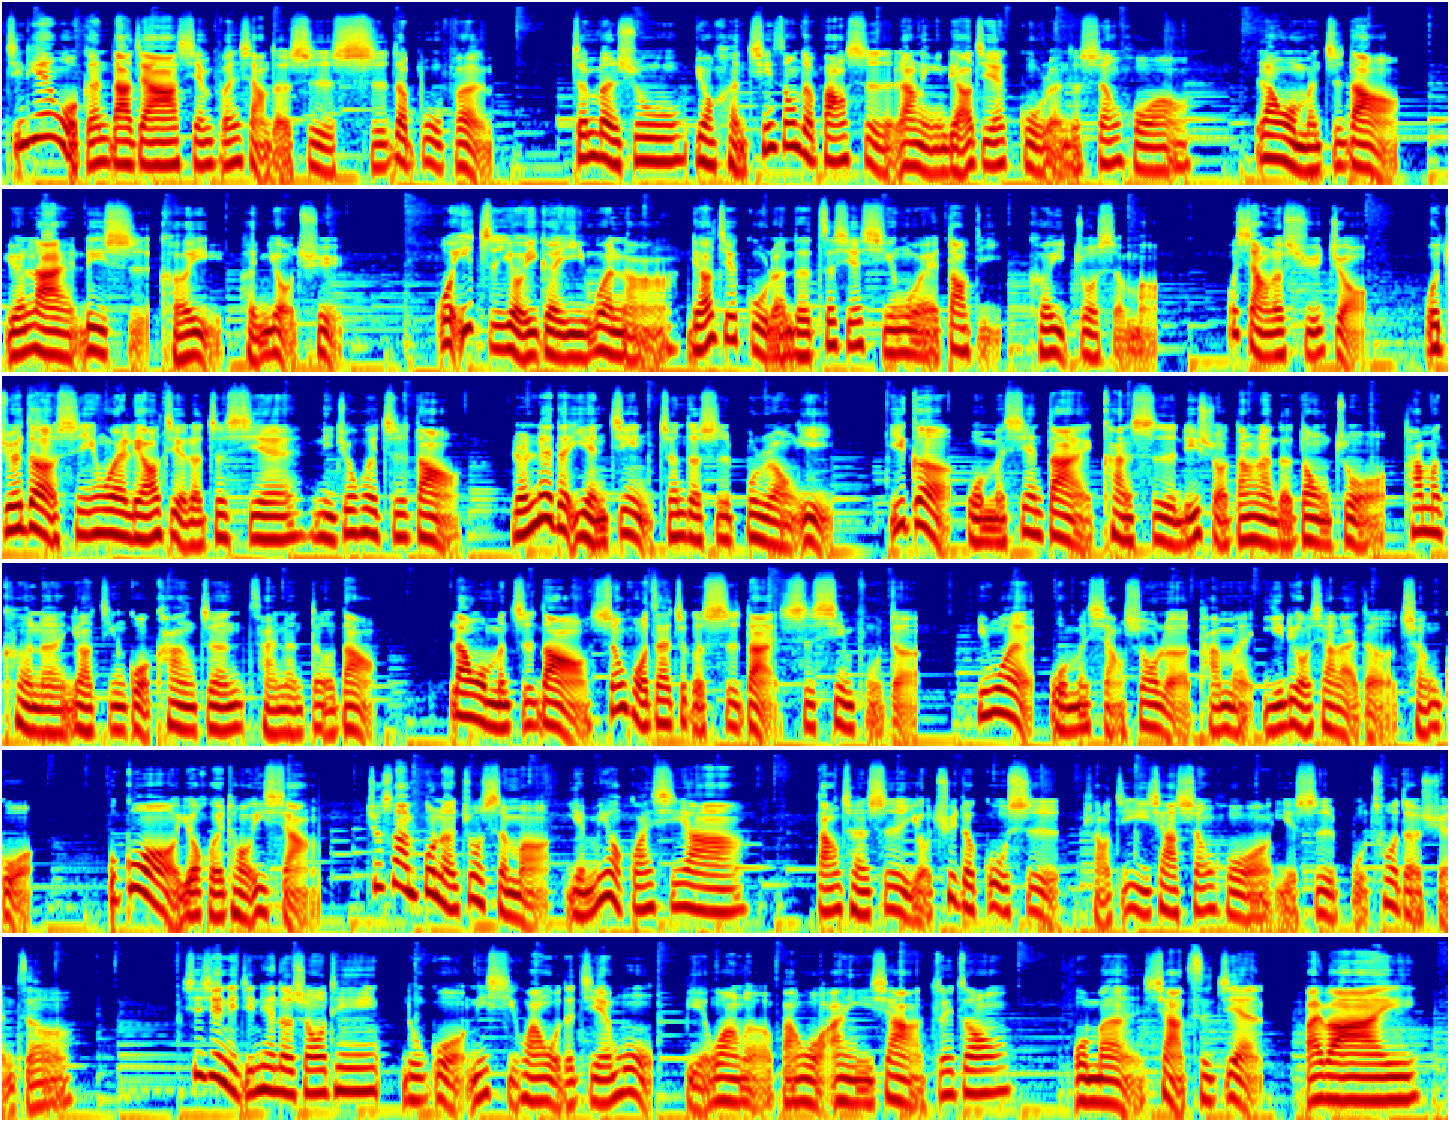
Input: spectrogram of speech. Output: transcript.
今天我跟大家先分享的是食的部分。整本书用很轻松的方式让你了解古人的生活，让我们知道原来历史可以很有趣。我一直有一个疑问啊，了解古人的这些行为到底可以做什么？我想了许久，我觉得是因为了解了这些，你就会知道人类的演进真的是不容易。一个我们现代看似理所当然的动作，他们可能要经过抗争才能得到，让我们知道生活在这个时代是幸福的，因为我们享受了他们遗留下来的成果。不过又回头一想。就算不能做什么也没有关系啊，当成是有趣的故事，调剂一下生活也是不错的选择。谢谢你今天的收听，如果你喜欢我的节目，别忘了帮我按一下追踪。我们下次见，拜拜。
